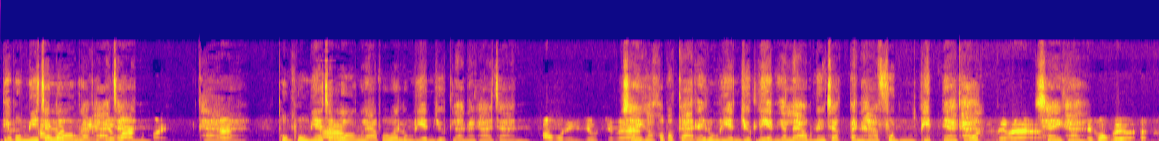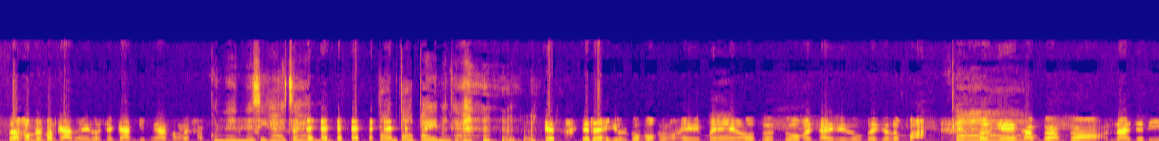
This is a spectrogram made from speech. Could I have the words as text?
เดี๋ยวพรุ่งนี้จะเอาไว้โล่งแล้วค่ะพอารุ่งนี้จารย์เดี๋ยวว่ากันใหม่ค่ะฮะ พรุ่งพรุ่งนี้ครัจะบโล่งแล้วเพราะว่าโรงเรียนหยุดแล้วนะคะอาจารย์เอาวันนี้หยุดใช่ไหมฮะใช่ค่ะเขาประกาศให้โรงเรียนหยุดเรียนกันแล้ว เนื่องจากปัญหาฝุ่นพิษเนี่ยค่ะฝุ่นใช่ไหมใช่ค่ะนี่ผมก็แล้วเขาเป็นประกาศให้ราชการหยุดงานบ้างเลยครับก็นั่นน่ะสิคะอาจารย์ตอนต่อไปมั้งคะจะจะได้หยุดก็บอกว่าให้ไม่ให้เอารถส่วนตัวมาใช้นี่สงสัยจะลำบากค่ะโอเคครับก็ก็น่าจะดี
